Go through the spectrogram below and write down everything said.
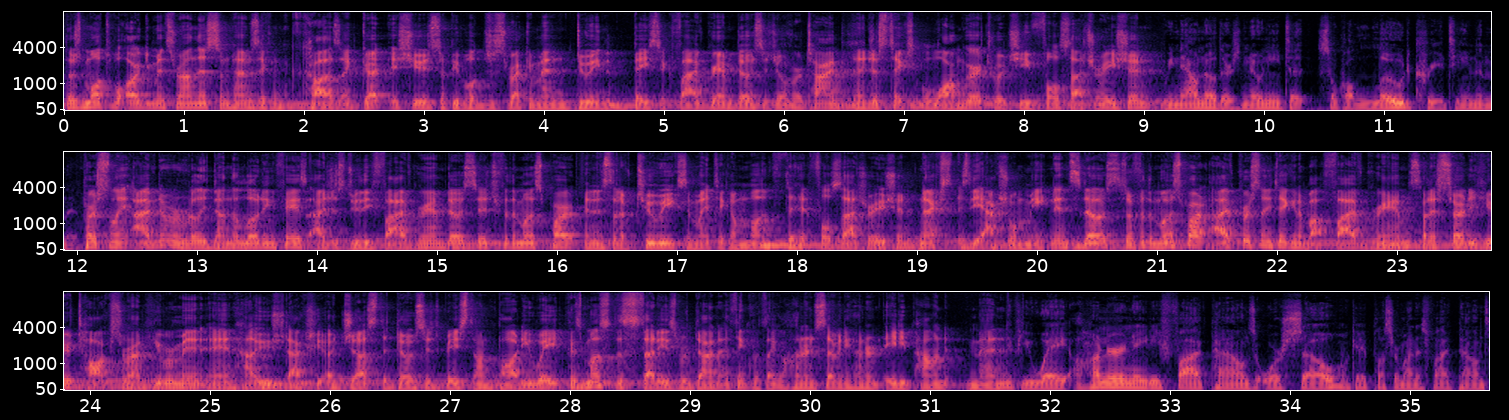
There's multiple arguments around this. Sometimes it can cause like gut issues. So people just recommend doing the basic five gram dosage over time, and it just takes longer to achieve full saturation. We now know there's no need to so-called load creatine in the Personally, I've never really done the loading phase. I just do the five gram dosage for the most part. And instead of two weeks, it might take take a month to hit full saturation. Next is the actual maintenance dose. So for the most part, I've personally taken about five grams, but I started to hear talks around Huberman and how you should actually adjust the dosage based on body weight because most of the studies were done, I think, with like 170, 180 pound men. if you weigh 185 pounds or so, okay, plus or minus five pounds,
